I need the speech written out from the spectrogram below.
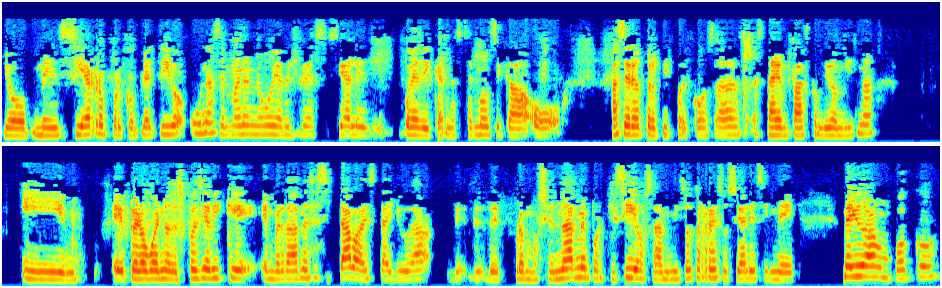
yo me encierro por completo digo, una semana no voy a ver redes sociales y voy a dedicarme a hacer música o hacer otro tipo de cosas, estar en paz conmigo misma. Y, eh, pero bueno, después ya vi que en verdad necesitaba esta ayuda de, promocionarme porque sí, o sea, mis otras redes sociales sí me, me ayudaban un poco,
